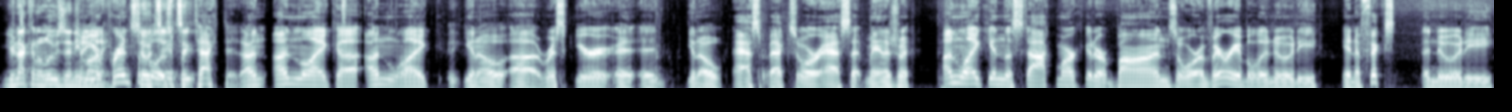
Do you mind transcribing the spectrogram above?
you're not going to lose any So money. your principal it's- is it's a- protected, Un- unlike uh, unlike you know uh, riskier uh, uh, you know aspects or asset management. Unlike in the stock market or bonds or a variable annuity, in a fixed annuity,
